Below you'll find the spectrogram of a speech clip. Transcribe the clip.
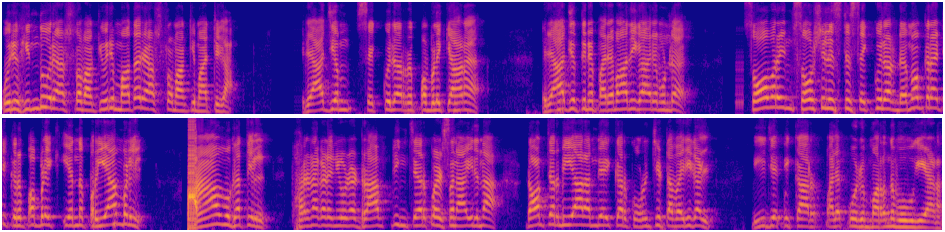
ഒരു ഹിന്ദു രാഷ്ട്രമാക്കി ഒരു മതരാഷ്ട്രമാക്കി മാറ്റുക. രാജ്യം സെക്യുലർ റിപ്പബ്ലിക്കാണ് രാജ്യത്തിന് പരമാധികാരമുണ്ട്. Sovereign socialist secular democratic republic എന്ന് പ്രിയാമ്പിളിൽ ആമുഖത്തിൽ ഭരണഘടനയുടെ ഡ്രാഫ്റ്റിംഗ് ചെയർപേഴ്സൺ ആയിരുന്ന ഡോക്ടർ ബി ആർ അംബേദ്കർ കുറിച്ചിട്ട വരികൾ ബി ജെ പിക്കാർ പലപ്പോഴും മറന്നു പോവുകയാണ്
